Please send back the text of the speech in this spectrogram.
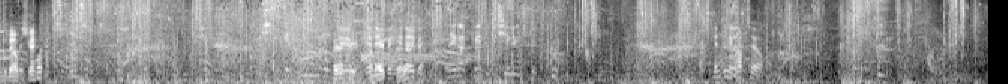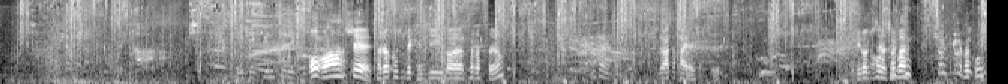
이거 내가 볼게. 메르시 얘네 1배 얘네 1배 내가 계속 치료해주겠다. 겐지 개 깝쳐요 이제 괜찮을 거. 어? 아씨 자리아 컷인데 겐지가 살았어요? 괜찮아 우리 아까 다 했어 밀어주세요 제발 제발 꼴찌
